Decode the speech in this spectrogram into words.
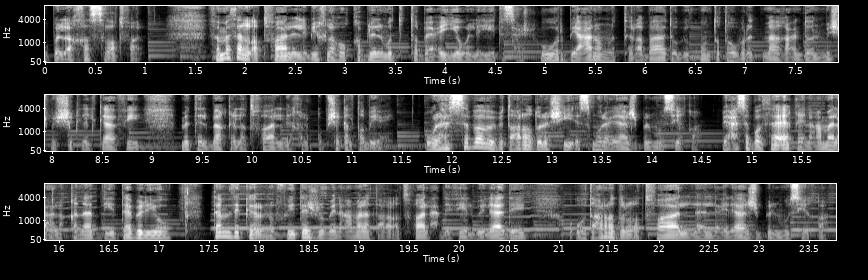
وبالأخص الأطفال. فمثلا الأطفال اللي بيخلقوا قبل المدة الطبيعية واللي هي تسع شهور بيعانوا من اضطرابات وبيكون تطور الدماغ عندهم مش بالشكل الكافي مثل باقي الأطفال اللي خلقوا بشكل طبيعي. ولهالسبب بيتعرضوا لشيء اسمه العلاج بالموسيقى. بحسب وثائق انعمل على قناة دي دبليو تم ذكر إنه في تجربة انعملت على الأطفال حديثي الولادة وتعرضوا الاطفال للعلاج بالموسيقى.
